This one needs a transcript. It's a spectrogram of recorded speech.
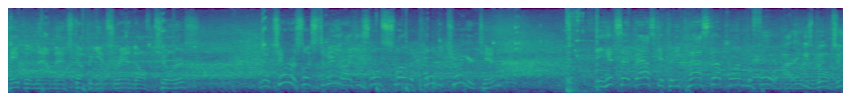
Capel now matched up against Randolph Childress. You know, Childress looks to me like he's a little slow to pull the trigger, Tim. He hits that basket, but he passed up one before. I think he's been too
